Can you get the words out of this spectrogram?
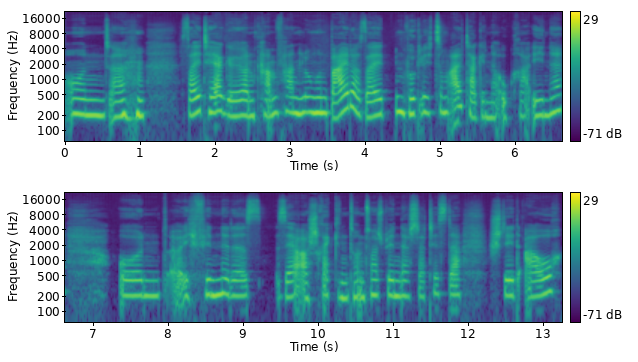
und äh, seither gehören Kampfhandlungen beider Seiten wirklich zum Alltag in der Ukraine. Und äh, ich finde das sehr erschreckend. Und zum Beispiel in der Statista steht auch,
